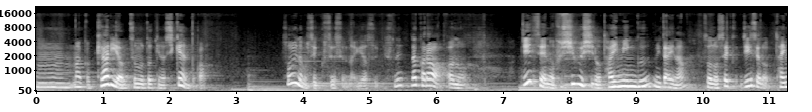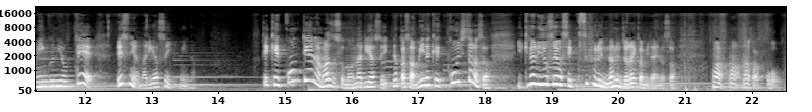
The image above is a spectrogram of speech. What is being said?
うんなんかキャリアを積む時の試験とかそういうのもセックスレスになりやすいですね。だからあの人生の節々のタイミングみたいなそのセ人生のタイミングによってレスにはなりやすいみんな。で結婚っていうのはまずそのなりやすい。なんかさみんな結婚したらさいきなり女性はセックスフルになるんじゃないかみたいなさ。まあまあなんかこう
